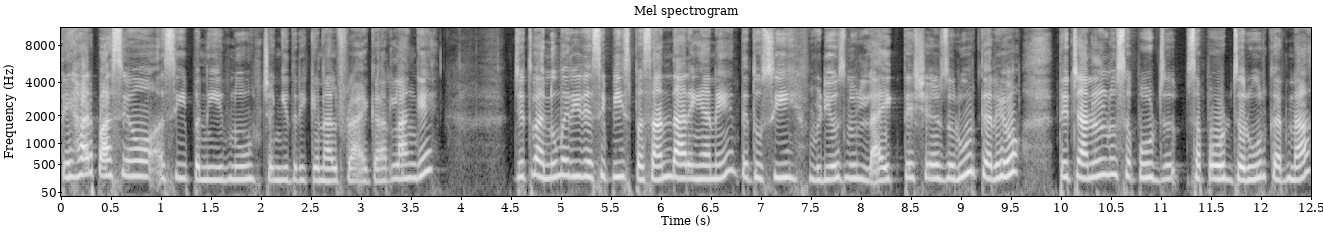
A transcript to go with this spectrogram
ਤੇ ਹਰ ਪਾਸਿਓਂ ਅਸੀਂ ਪਨੀਰ ਨੂੰ ਚੰਗੀ ਤਰੀਕੇ ਨਾਲ ਫਰਾਈ ਕਰ ਲਾਂਗੇ। ਜੇ ਤੁਹਾਨੂੰ ਮੇਰੀ ਰੈਸਿਪੀਜ਼ ਪਸੰਦ ਆ ਰਹੀਆਂ ਨੇ, ਤੇ ਤੁਸੀਂ ਵੀਡੀਓਜ਼ ਨੂੰ ਲਾਈਕ ਤੇ ਸ਼ੇਅਰ ਜ਼ਰੂਰ ਕਰਿਓ ਤੇ ਚੈਨਲ ਨੂੰ ਸਪੋਰਟ ਸਪੋਰਟ ਜ਼ਰੂਰ ਕਰਨਾ।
